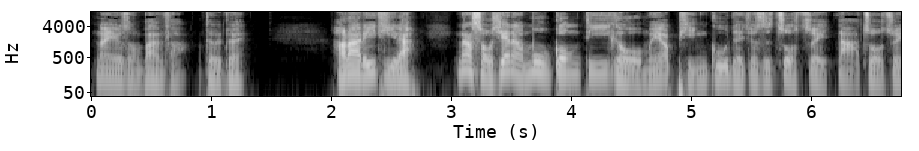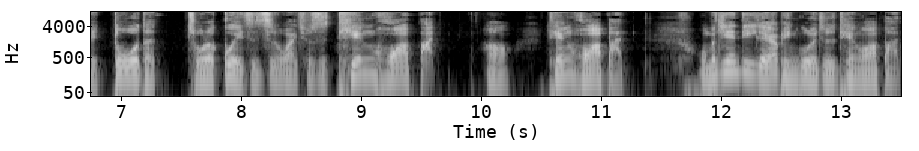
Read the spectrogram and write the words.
那有什么办法，对不对？好啦，离题啦。那首先啊，木工第一个我们要评估的就是做最大、做最多的，除了柜子之外，就是天花板哦，天花板。我们今天第一个要评估的就是天花板。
